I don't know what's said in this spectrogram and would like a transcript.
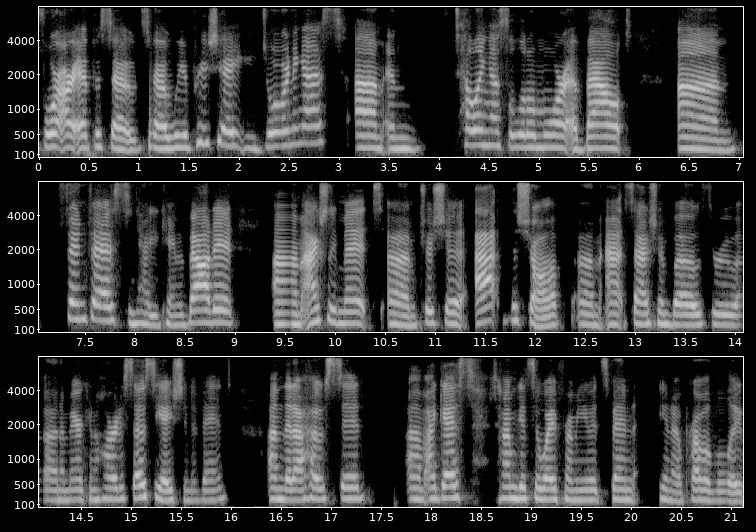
for our episode. So we appreciate you joining us um, and telling us a little more about um, FinFest and how you came about it. Um, I actually met um, Trisha at the shop um, at Sash and Bow through an American Heart Association event um, that I hosted. Um, I guess time gets away from you. It's been, you know, probably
